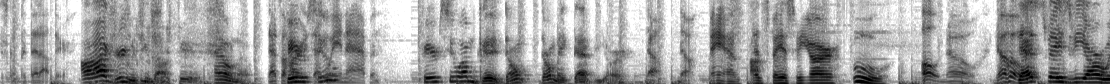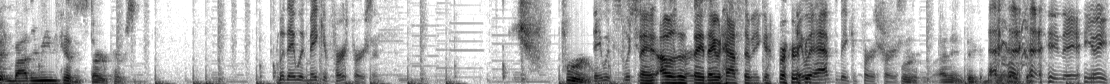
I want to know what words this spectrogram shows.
Just gonna put that out there. Oh, I agree with you about Fear. Hell no. That's a Fear heart attack two? waiting to happen. Fear 2, I'm good. Don't don't make that VR. No, no. Man, ah. Dead Space VR. Ooh, Oh no, no. Dead Space VR wouldn't bother me because it's third person. but they would make it first person. True. They would switch it. say, to, I was gonna say they would have to make it first. They would have to make it first person. True. I didn't think about it like that. You ain't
